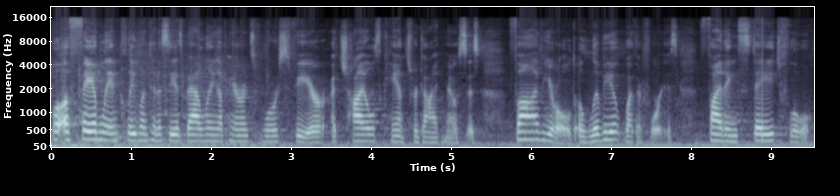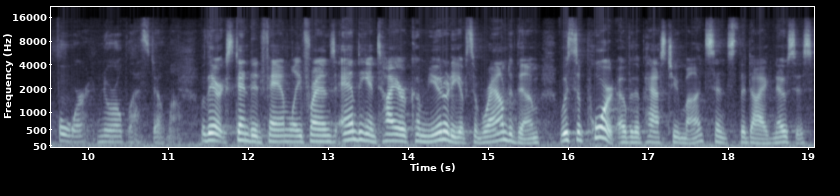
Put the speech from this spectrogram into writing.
Well, a family in Cleveland, Tennessee is battling a parent's worst fear, a child's cancer diagnosis. Five-year-old Olivia Weatherford is fighting stage four neuroblastoma. Well, their extended family, friends, and the entire community have surrounded them with support over the past two months since the diagnosis.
